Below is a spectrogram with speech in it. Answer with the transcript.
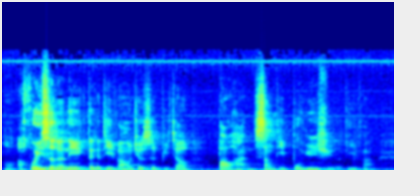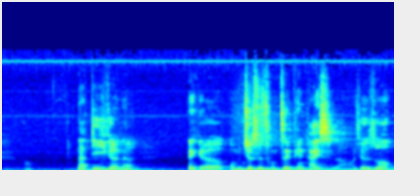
哦啊，灰色的那那个地方就是比较包含上帝不允许的地方，哦，那第一个呢，那个我们就是从这片开始啊，就是说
